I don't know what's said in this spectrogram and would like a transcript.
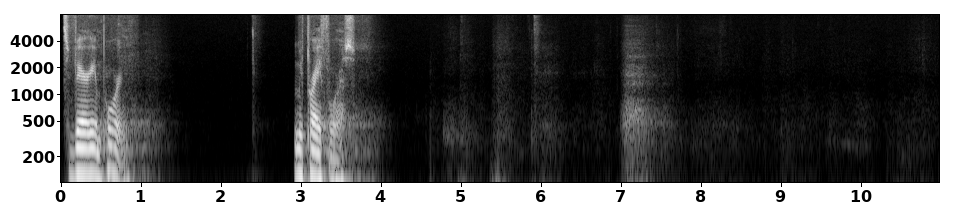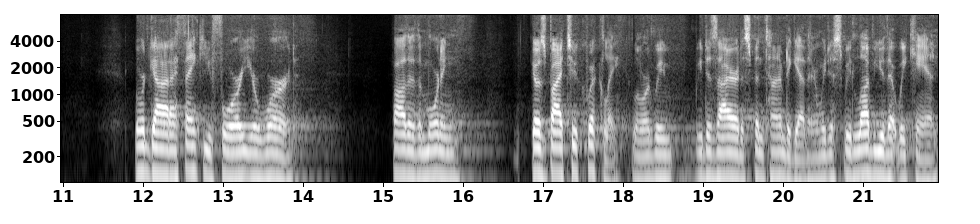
It's very important. Let me pray for us. Lord God, I thank you for your word. Father, the morning goes by too quickly. Lord, we we desire to spend time together, and we just we love you that we can.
